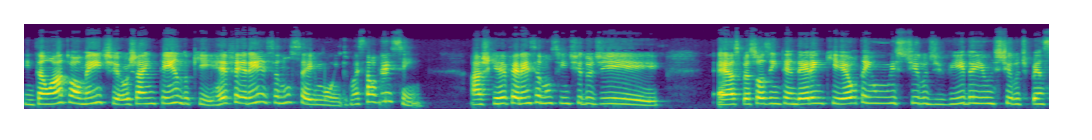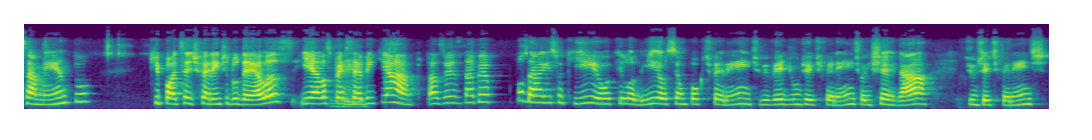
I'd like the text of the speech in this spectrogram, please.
Então, atualmente, eu já entendo que referência, não sei muito, mas talvez sim. Acho que referência no sentido de é, as pessoas entenderem que eu tenho um estilo de vida e um estilo de pensamento que pode ser diferente do delas, e elas uhum. percebem que, ah, às vezes dá para mudar isso aqui ou aquilo ali, ou ser um pouco diferente, viver de um jeito diferente, ou enxergar de um jeito diferente.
